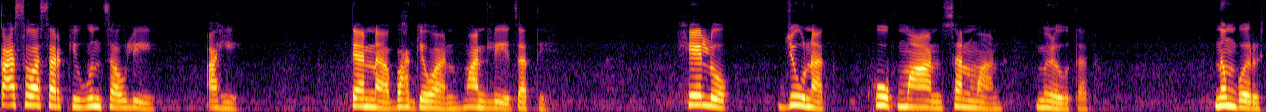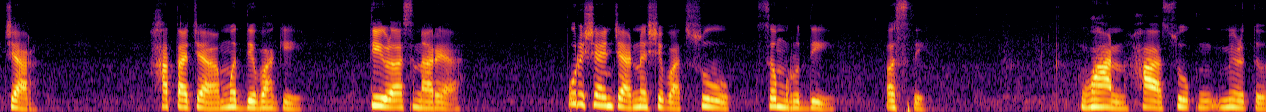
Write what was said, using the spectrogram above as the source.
कासवासारखी उंचावली आहे त्यांना भाग्यवान मानले जाते. हे लोक जीवनात खूप मान सन्मान मिळवतात. नंबर चार. हाताच्या मध्यभागी तीळ असणाऱ्या पुरुषांच्या नशिबात सुख समृद्धी असते. वाहन हा सुख मिळतं.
